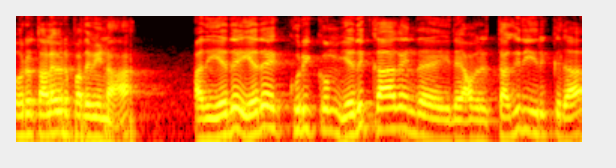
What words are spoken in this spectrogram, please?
ஒரு தலைவர் பதவினா அது எதை எதை குறிக்கும் எதுக்காக இந்த இது அவருக்கு தகுதி இருக்குதா?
